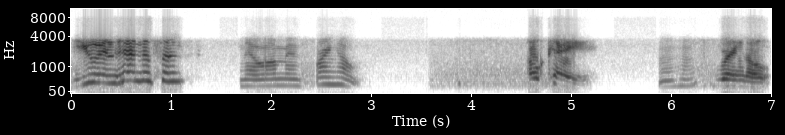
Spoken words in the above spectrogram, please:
You in Henderson? No, I'm in Spring Hope. Okay, Mm-hmm. Spring Hope.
